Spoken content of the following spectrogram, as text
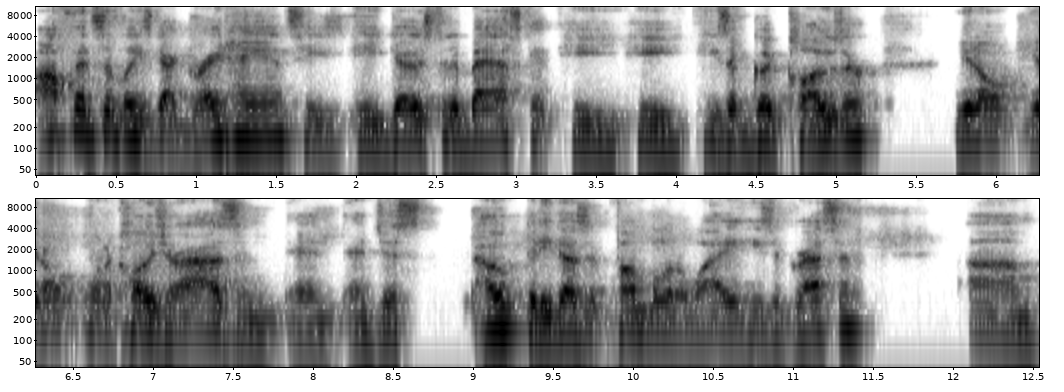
offensively, he's got great hands. He's he goes to the basket. He he he's a good closer. You don't you don't want to close your eyes and and and just hope that he doesn't fumble it away. He's aggressive. Um,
